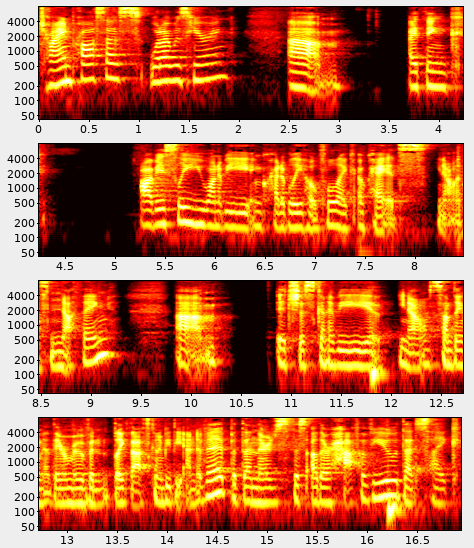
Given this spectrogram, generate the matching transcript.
try and process what I was hearing. Um, I think obviously you want to be incredibly hopeful, like, okay, it's, you know, it's nothing. Um, it's just going to be, you know, something that they remove and like that's going to be the end of it. But then there's this other half of you that's like,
